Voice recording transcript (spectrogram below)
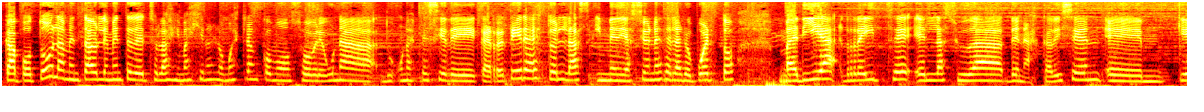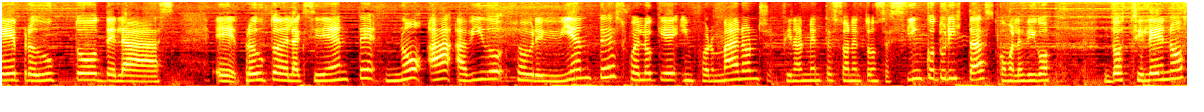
capotó lamentablemente, de hecho las imágenes lo muestran como sobre una, una especie de carretera, esto en las inmediaciones del aeropuerto María Reitze en la ciudad de Nazca. Dicen eh, que producto de las... eh, producto del accidente no ha habido sobrevivientes, fue lo que informaron. Finalmente son entonces cinco turistas, como les digo, dos chilenos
